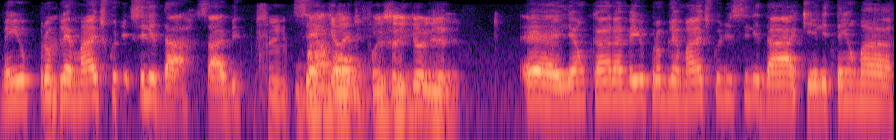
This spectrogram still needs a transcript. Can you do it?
meio problemático de se lidar, sabe? Sim. Se é aquela Bravão, foi isso aí que eu li. É, ele é um cara meio problemático de se lidar, que ele tem uma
